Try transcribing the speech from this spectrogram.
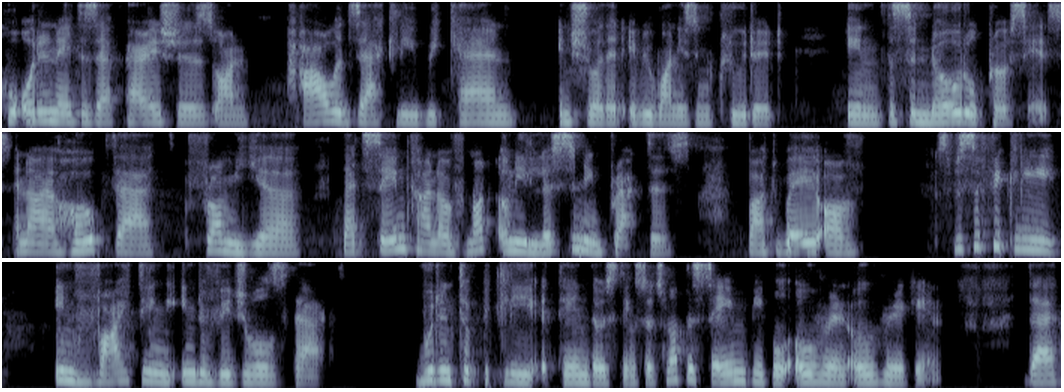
coordinators at parishes on how exactly we can ensure that everyone is included in the synodal process. And I hope that from here, that same kind of not only listening practice, but way of specifically inviting individuals that wouldn't typically attend those things. So it's not the same people over and over again, that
